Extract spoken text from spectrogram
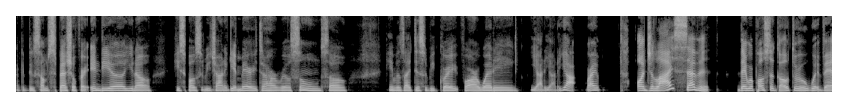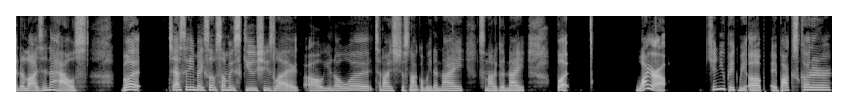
I could do something special for India. You know, he's supposed to be trying to get married to her real soon. So he was like, this would be great for our wedding, yada, yada, yada, right? On July 7th, they were supposed to go through with vandalizing the house, but Chastity makes up some excuse. She's like, oh, you know what? Tonight's just not going to be the night. It's not a good night. But while you're out, can you pick me up a box cutter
